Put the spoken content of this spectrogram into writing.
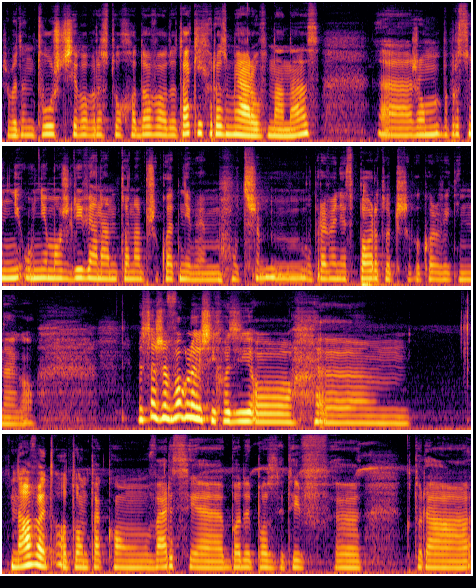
żeby ten tłuszcz się po prostu hodował do takich rozmiarów na nas, że on po prostu nie uniemożliwia nam to na przykład, nie wiem, uprawianie sportu czy czegokolwiek innego. Myślę, że w ogóle jeśli chodzi o nawet o tą taką wersję body positive, y, która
